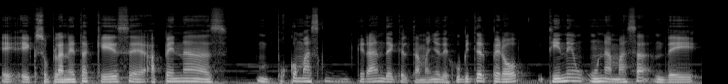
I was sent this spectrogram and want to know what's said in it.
eh, exoplaneta que es eh, apenas un poco más grande que el tamaño de Júpiter, pero tiene una masa de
